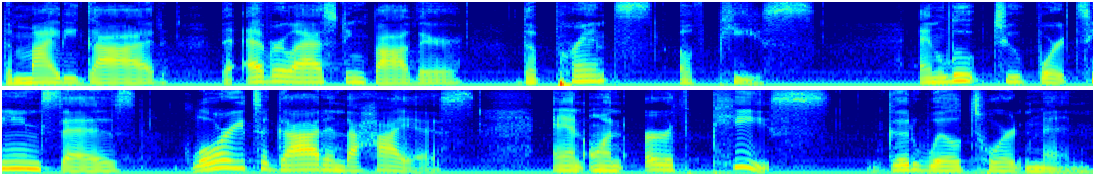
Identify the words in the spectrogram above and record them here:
the Mighty God, the Everlasting Father, the Prince of Peace. And Luke 2:14 says, Glory to God in the highest, and on earth peace, goodwill toward men.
